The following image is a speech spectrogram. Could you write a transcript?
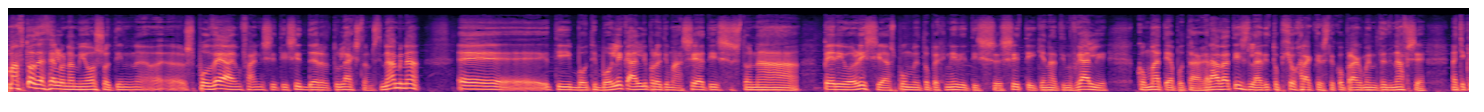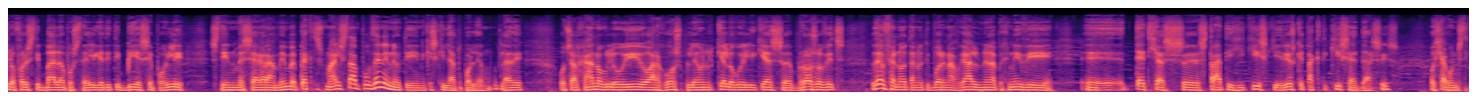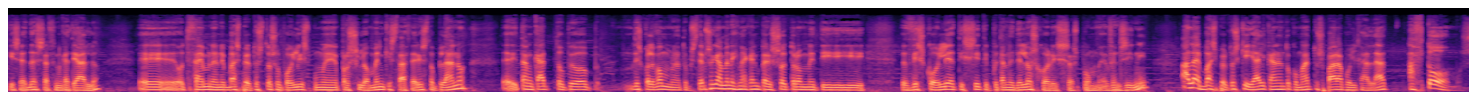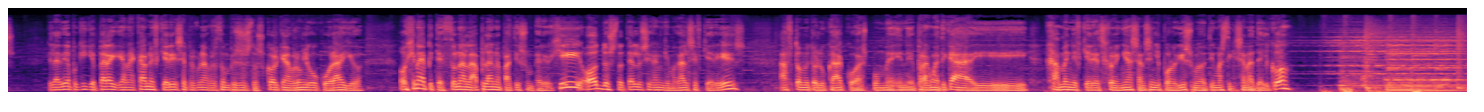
με αυτό δεν θέλω να μειώσω την ε, σπουδαία εμφάνιση της Ίντερ τουλάχιστον στην άμυνα. Ε, την, την πολύ καλή προετοιμασία της στο να περιορίσει ας πούμε το παιχνίδι της City και να την βγάλει κομμάτι από τα γράδα της. Δηλαδή το πιο χαρακτηριστικό πράγμα είναι ότι δεν την άφησε να κυκλοφορήσει την μπάλα όπως θέλει γιατί την πίεσε πολύ στην μεσαία γραμμή με παίκτη μάλιστα που δεν είναι ότι είναι και σκυλιά του πολέμου. Δηλαδή ο Τσαλχάνογλου ή ο Αργός πλέον και λόγω ηλικίας Μπρόζοβιτς δεν φαινόταν ότι μπορεί να βγάλουν ένα παιχνίδι ε, τέτοιας ε, στρατηγικής κυρίως και τακτικής έντασης όχι αγωνιστικής έντασης, αυτό είναι κάτι άλλο ε, ότι θα έμειναν εν πάση περιπτώσει τόσο πολύ πούμε, προσιλωμένοι και σταθεροί στο πλάνο ε, ήταν κάτι το οποίο δυσκολευόμουν να το πιστέψω. Για μένα έχει να κάνει περισσότερο με τη δυσκολία της City που ήταν εντελώς χωρίς ας πούμε βενζίνη. Αλλά εν πάση περιπτώσει και οι άλλοι κάνανε το κομμάτι τους πάρα πολύ καλά. Αυτό όμως δηλαδή από εκεί και πέρα για να κάνουν ευκαιρίες έπρεπε να βρεθούν πίσω στο σκορ και να βρουν λίγο κουράγιο όχι να επιτεθούν, αλλά απλά να πατήσουν περιοχή. Όντως στο τέλος είχαν και μεγάλες ευκαιρίες. Αυτό με το Λουκάκο, ας πούμε, είναι πραγματικά η χαμένη ευκαιρία της χρονιάς, αν συνυπολογίσουμε ότι είμαστε και σε ένα τελικό.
